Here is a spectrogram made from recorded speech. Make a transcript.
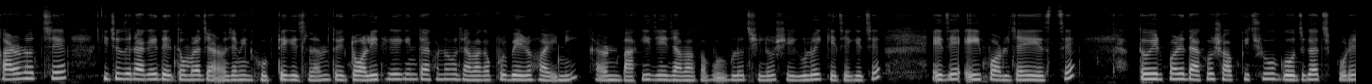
কারণ হচ্ছে কিছুদিন আগেই তোমরা জানো যে আমি ঘুরতে গেছিলাম, তো ট্রলি থেকে কিন্তু এখনও জামা কাপড় বের হয়নি। কারণ বাকি যে জামা কাপড়গুলো ছিল সেগুলোই কেচে কেচে এই যে এই পর্যায়ে এসছে। তো এরপরে দেখো সব কিছু গোছগাছ করে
